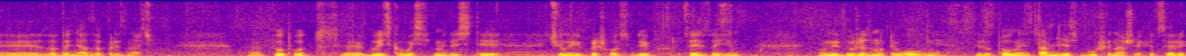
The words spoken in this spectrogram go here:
е, завдання за призначенням. Е, Тут от е, близько 80 чоловік прийшло сюди, в цей загін. Вони дуже змотивовані, підготовлені. Там є бувші наші офіцери,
